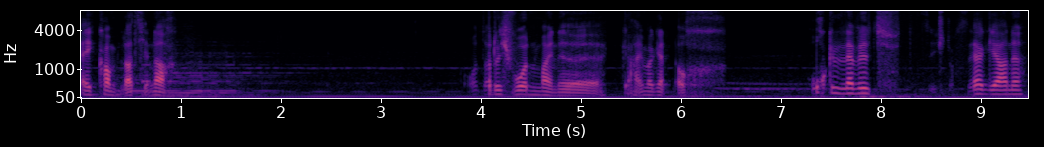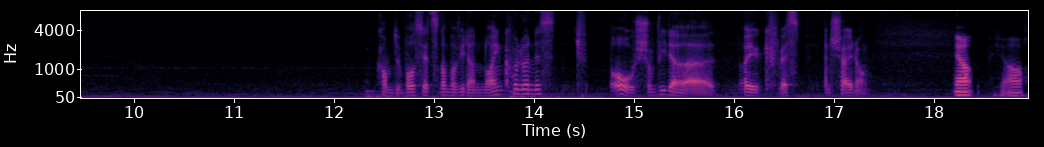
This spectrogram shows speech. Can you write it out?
Ey, komm, lad hier nach. Und dadurch wurden meine Geheimagenten auch hochgelevelt. Das sehe ich doch sehr gerne. Komm, du baust jetzt nochmal wieder einen neuen Kolonisten. Ich, oh, schon wieder neue Quest-Entscheidung. Ja, ich auch.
